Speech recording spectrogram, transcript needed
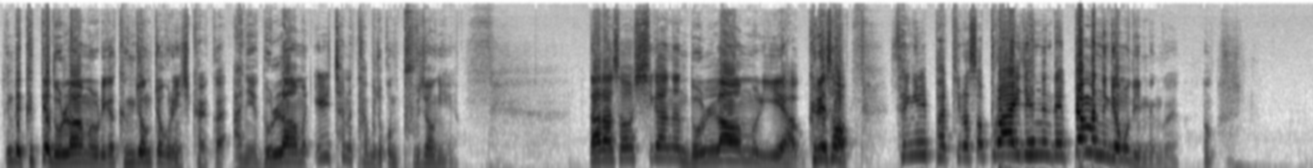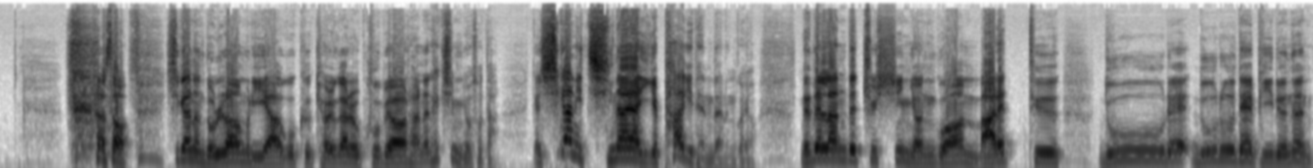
근데 그때 놀라움을 우리가 긍정적으로 인식할까요? 아니에요. 놀라움은 1차는 다 무조건 부정이에요. 따라서 시간은 놀라움을 이해하고 그래서 생일 파티로 서프라이즈 했는데 뺨 맞는 경우도 있는 거예요. 어? 따라서 시간은 놀라움을 이해하고 그 결과를 구별하는 핵심 요소다. 그러니까 시간이 지나야 이게 파악이 된다는 거예요. 네덜란드 출신 연구원 마레트 누레, 누르데 비르는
